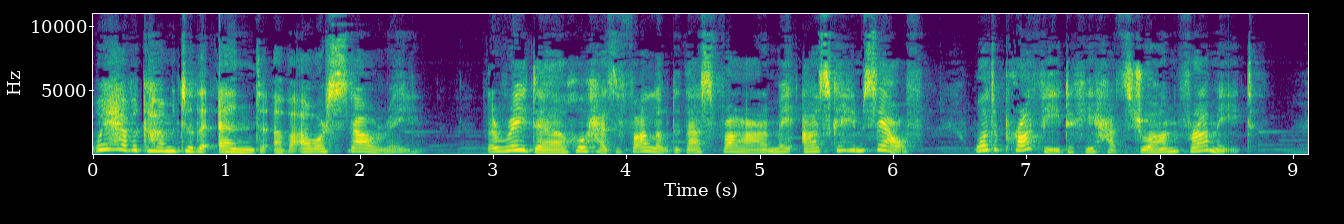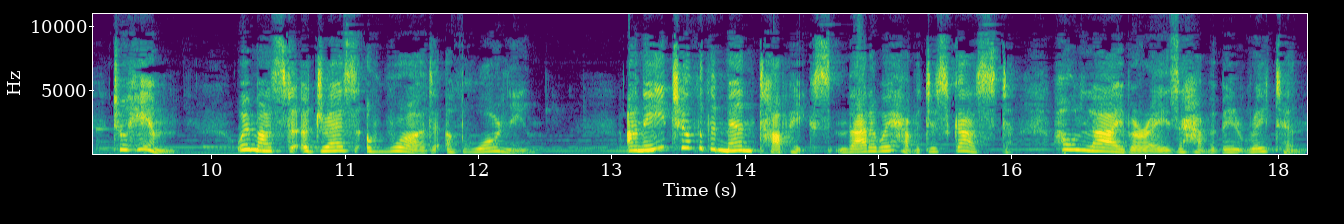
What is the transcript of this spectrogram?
We have come to the end of our story. The reader who has followed thus far may ask himself what profit he has drawn from it. To him, we must address a word of warning. On each of the main topics that we have discussed, whole libraries have been written.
